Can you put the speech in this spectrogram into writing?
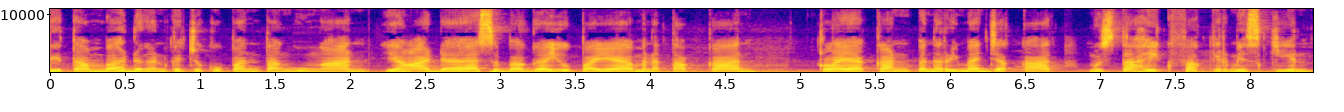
ditambah dengan kecukupan tanggungan yang ada sebagai upaya menetapkan kelayakan penerima zakat, mustahik fakir miskin,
